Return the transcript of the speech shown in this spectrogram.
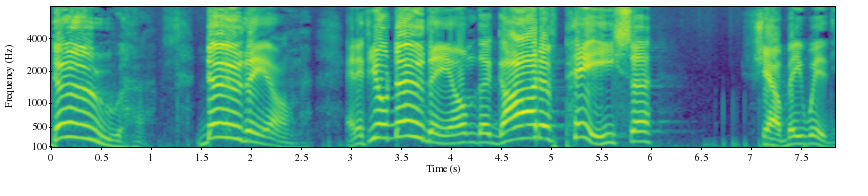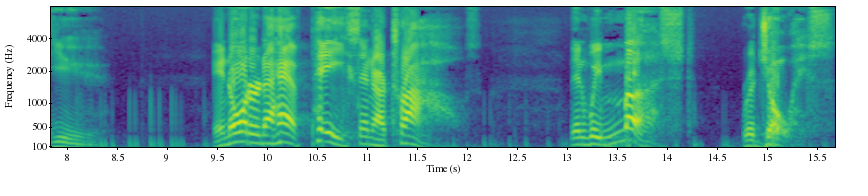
do, do them. And if you'll do them, the God of peace shall be with you. In order to have peace in our trials, then we must rejoice.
